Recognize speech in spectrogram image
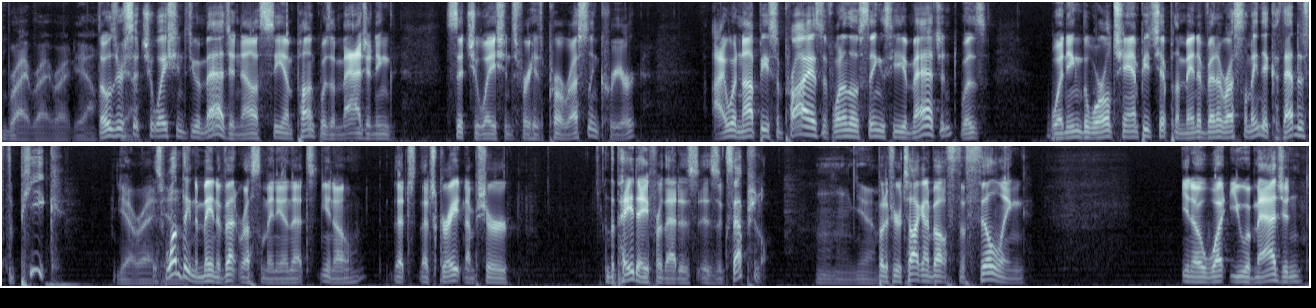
Right, right, right. Yeah. Those are yeah. situations you imagine. Now, if CM Punk was imagining situations for his pro wrestling career, I would not be surprised if one of those things he imagined was winning the world championship in the main event of WrestleMania, because that is the peak. Yeah, right. It's yeah. one thing to main event WrestleMania, and that's you know that's that's great, and I'm sure the payday for that is is exceptional. Mm, Yeah. But if you're talking about fulfilling, you know, what you imagined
